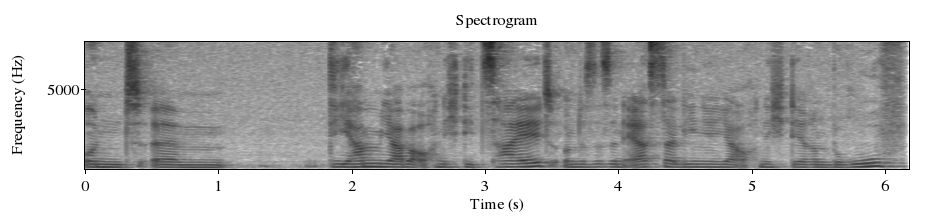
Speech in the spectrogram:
Und ähm, die haben ja aber auch nicht die Zeit und es ist in erster Linie ja auch nicht deren Beruf,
